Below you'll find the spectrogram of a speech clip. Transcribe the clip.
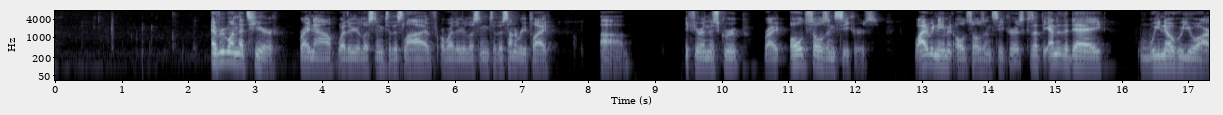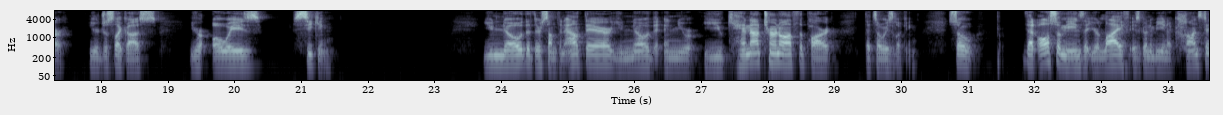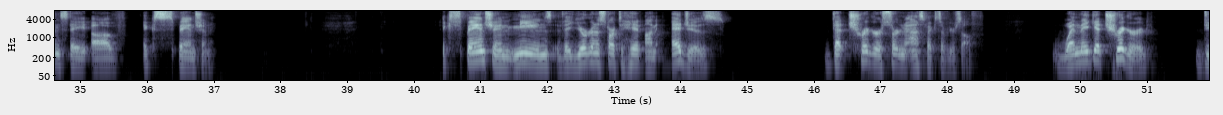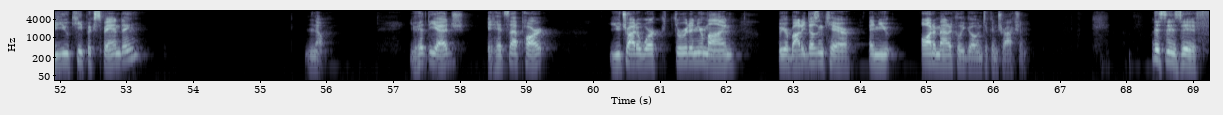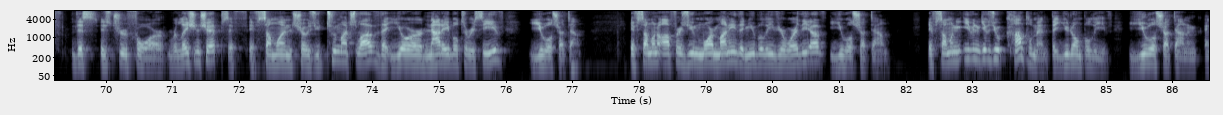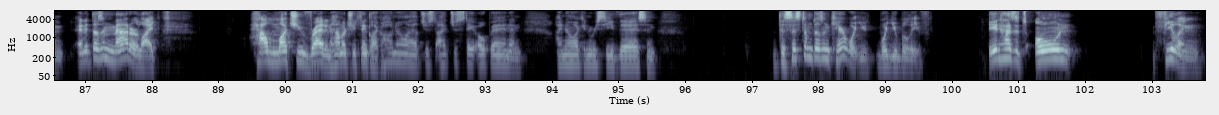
everyone that's here right now, whether you're listening to this live or whether you're listening to this on a replay, uh, if you're in this group, right? Old souls and seekers. Why do we name it old souls and seekers? Because at the end of the day, we know who you are. You're just like us. You're always seeking. You know that there's something out there. You know that, and you're you cannot turn off the part that's always looking. So that also means that your life is going to be in a constant state of expansion. Expansion means that you're going to start to hit on edges that trigger certain aspects of yourself. When they get triggered, do you keep expanding? No. You hit the edge, it hits that part, you try to work through it in your mind, but your body doesn't care, and you automatically go into contraction. This is if this is true for relationships. If if someone shows you too much love that you're not able to receive, you will shut down. If someone offers you more money than you believe you're worthy of, you will shut down. If someone even gives you a compliment that you don't believe, you will shut down and and, and it doesn't matter like how much you've read and how much you think like, oh no, I just I just stay open and I know I can receive this and the system doesn't care what you what you believe. It has its own feeling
